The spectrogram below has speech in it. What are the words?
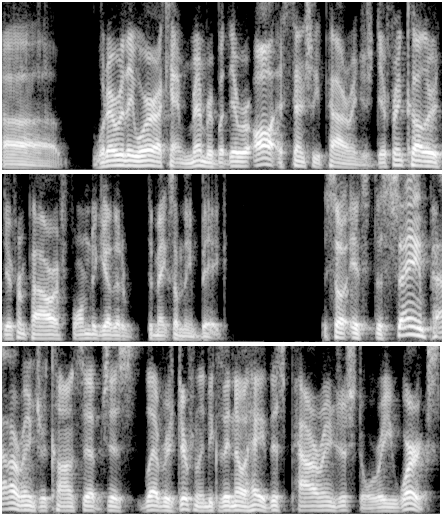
uh, whatever they were. I can't remember, but they were all essentially Power Rangers, different colors, different powers, formed together to, to make something big. So it's the same Power Ranger concept, just leveraged differently because they know, hey, this Power Ranger story works.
